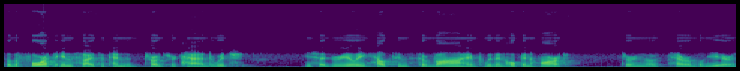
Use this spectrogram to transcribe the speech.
So the fourth insight that Tenzin Chodrak had, which he said really helped him survive with an open heart during those terrible years.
